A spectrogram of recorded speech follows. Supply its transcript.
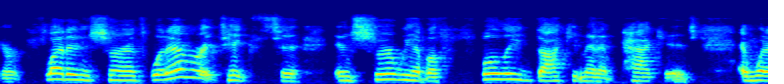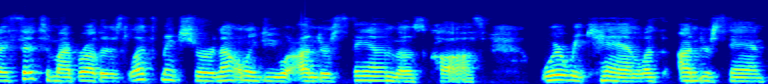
your flood insurance, whatever it takes to ensure we have a fully documented package. And what I said to my brothers, let's make sure not only do you understand those costs, where we can, let's understand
